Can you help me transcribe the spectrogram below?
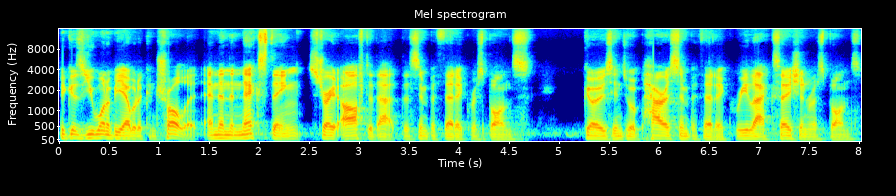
because you want to be able to control it. And then the next thing, straight after that, the sympathetic response goes into a parasympathetic relaxation response,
